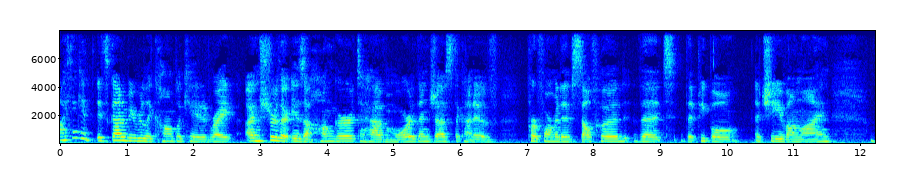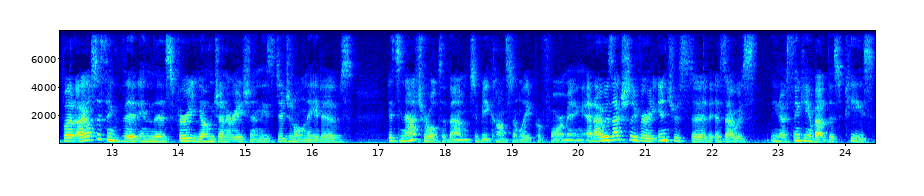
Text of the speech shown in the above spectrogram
I think it, it's got to be really complicated, right? I'm sure there is a hunger to have more than just the kind of performative selfhood that that people achieve online. But I also think that in this very young generation, these digital natives, it's natural to them to be constantly performing. And I was actually very interested as I was, you know, thinking about this piece.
